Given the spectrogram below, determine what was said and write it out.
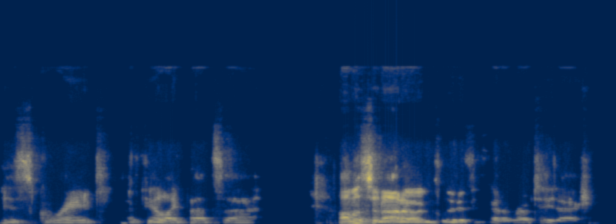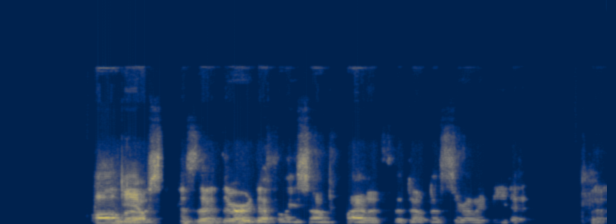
is great. I feel like that's uh, almost an auto include if you've got a rotate action. Almost, because there, there are definitely some pilots that don't necessarily need it.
